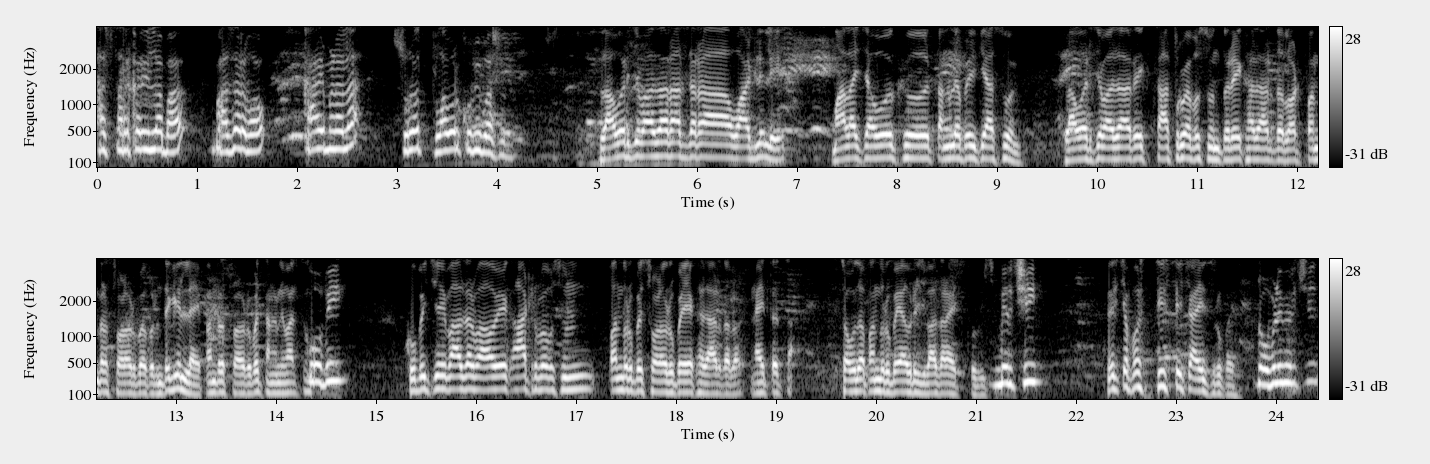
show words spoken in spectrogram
आज तरकारीला बा बाजारभाव काय मिळाला? सुरत फ्लावर कोबीपासून. फ्लावरचे बाजार आज जरा वाढलेले मालाची आवक चांगल्यापैकी असून फ्लावरचे बाजार एक सात रुपयापासून तर एक हजार लॉट पंधरा सोळा रुपयापर्यंत गेलेला आहे. पंधरा सोळा रुपये चांगले माल. कोबी? कोबीचे बाजार भाव एक आठ रुपयापासून पंधरा रुपये सोळा रुपये एक हजार अर्धा लॉट. नाहीतर चा- चौदा पंधरा रुपये ॲव्हरेज बाजार आहेत कोबीचे. मिरची? मिरच्या पस्तीस ते चाळीस रुपये. ढोबळी मिरची?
